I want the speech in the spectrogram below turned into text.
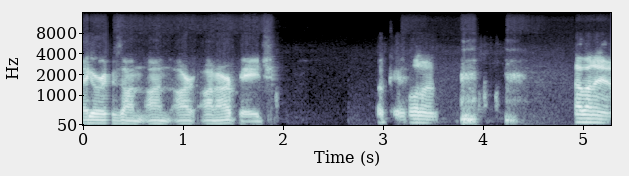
Yours on on our on our page. Okay, hold on. How about now?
